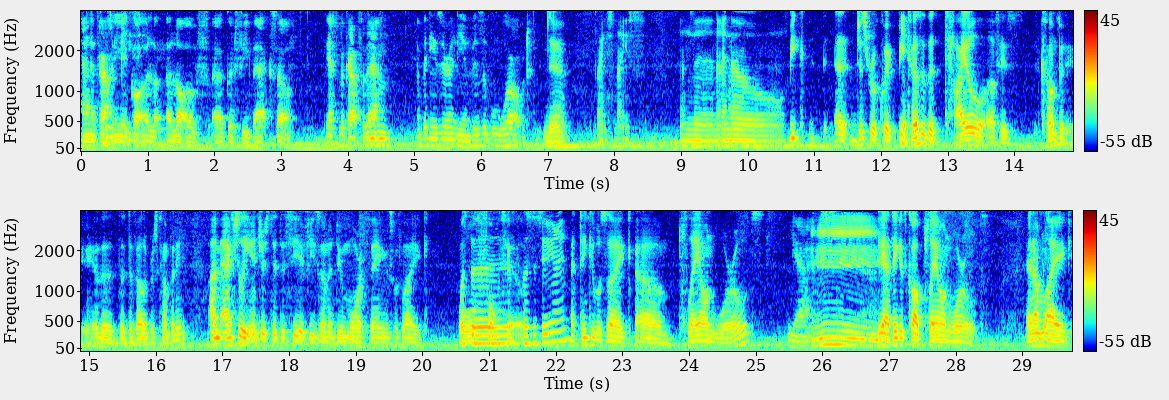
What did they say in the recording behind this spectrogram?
and apparently a it got a, PC. lo- a lot of uh, good feedback. So yeah, look out for that. Mhm. Ebenezer in the Invisible World. yeah. Nice, nice. And then I know. Bec- uh, just real quick, Yeah. because of the title of his company, uh, the the developer's company, I'm actually interested to see if he's going to do more things with like What's old the folk tales. what's the studio name? I think it was like um, Play on Worlds. Yeah. Mm. Yeah, I think it's called Play on Worlds. And I'm like,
